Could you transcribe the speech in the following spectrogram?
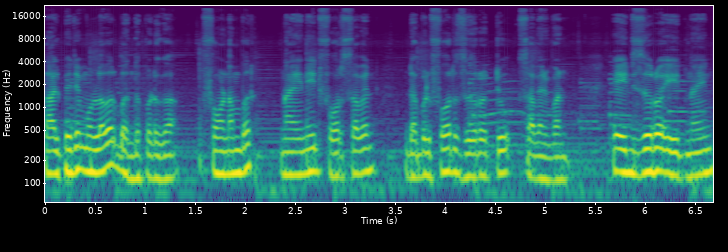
താല്പര്യമുള്ളവർ ബന്ധപ്പെടുക. Phone number nine eight four seven double four zero two seven one eight zero eight nine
